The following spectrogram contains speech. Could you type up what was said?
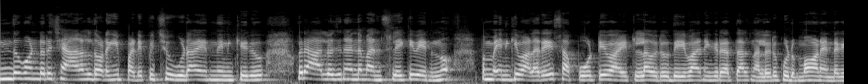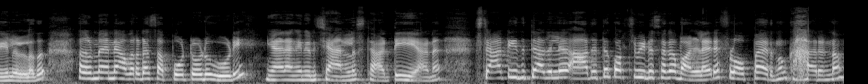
എന്തുകൊണ്ടൊരു ചാനൽ തുടങ്ങി പഠിപ്പിച്ചുകൂടാ എന്ന് എനിക്കൊരു ഒരു ആലോചന എന്റെ മനസ്സിലേക്ക് വരുന്നു. അപ്പം എനിക്ക് വളരെ സപ്പോർട്ടീവ് ആയിട്ടുള്ള ഒരു ദൈവാനുഗ്രഹത്താൽ നല്ലൊരു കുടുംബമാണ് എന്റെ കയ്യിലുള്ളത്. അതുകൊണ്ട് തന്നെ അവരുടെ സപ്പോർട്ടോടു കൂടി ഞാൻ അങ്ങനെ ഒരു ചാനൽ സ്റ്റാർട്ട് ചെയ്യുകയാണ് സ്റ്റാർട്ട് ചെയ്തിട്ട് അതിൽ ആദ്യത്തെ കുറച്ച് വീഡിയോസൊക്കെ വളരെ ഫ്ലോപ്പായിരുന്നു കാരണം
